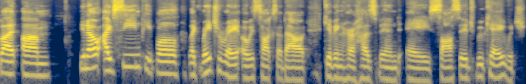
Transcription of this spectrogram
but um, you know, I've seen people like Rachael Ray always talks about giving her husband a sausage bouquet, which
